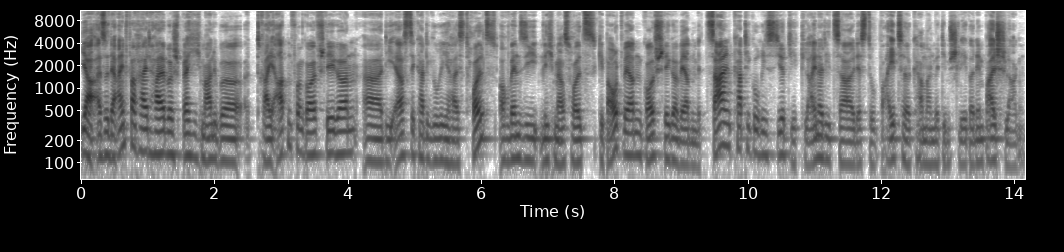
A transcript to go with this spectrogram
Ja, also der Einfachheit halber spreche ich mal über drei Arten von Golfschlägern. Äh, die erste Kategorie heißt Holz, auch wenn sie nicht mehr aus Holz gebaut werden. Golfschläger werden mit Zahlen kategorisiert. Je kleiner die Zahl, desto weiter kann man mit dem Schläger den Ball schlagen.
